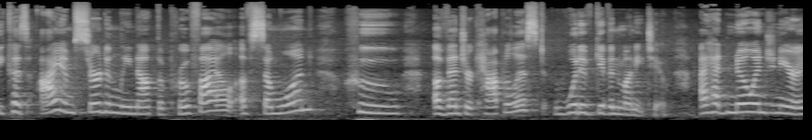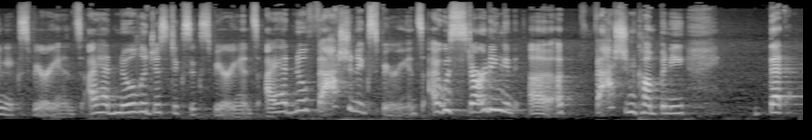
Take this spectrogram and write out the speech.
because I am certainly not the profile of someone who a venture capitalist would have given money to. I had no engineering experience. I had no logistics experience. I had no fashion experience. I was starting a, a fashion company that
